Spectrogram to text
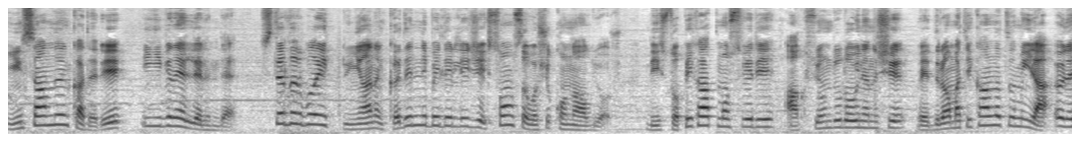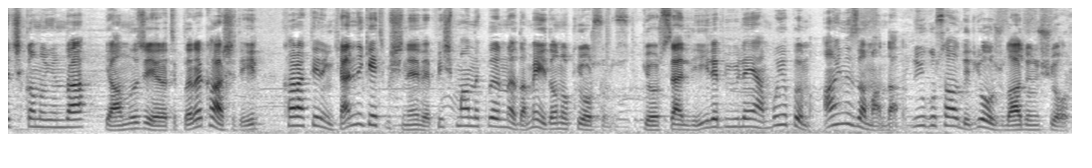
İnsanlığın kaderi Eve'in ellerinde. Stellar Blade dünyanın kaderini belirleyecek son savaşı konu alıyor. Distopik atmosferi, aksiyon dolu oynanışı ve dramatik anlatımıyla öne çıkan oyunda yalnızca yaratıklara karşı değil, karakterin kendi geçmişine ve pişmanlıklarına da meydan okuyorsunuz. Görselliğiyle büyüleyen bu yapım aynı zamanda duygusal bir yolculuğa dönüşüyor.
